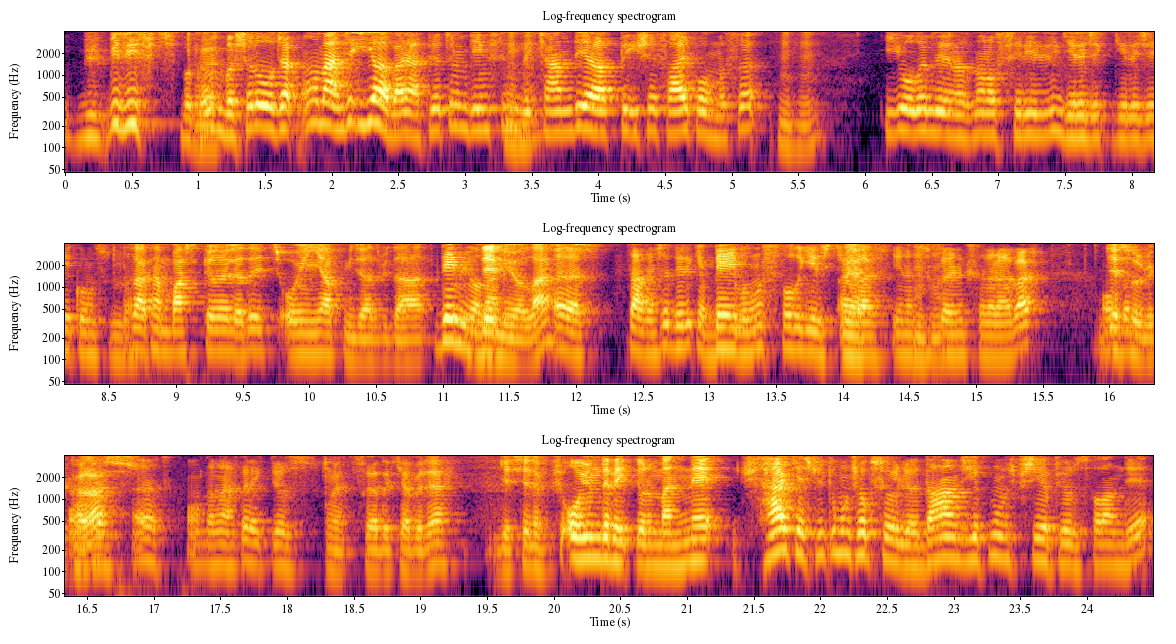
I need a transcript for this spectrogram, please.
büyük bir risk. Bakalım Evet. başarılı olacak mı ama bence iyi haber. Yani Platinum Games'in de kendi yarattığı işe sahip olması Hı hı. iyi olabilir en azından o serinin gelecek geleceği konusunda. Zaten başkalarıyla da hiç oyun yapmayacağız bir daha Demiyorlar. demiyorlar. Evet. Zaten işte dedik ya Babel'ın Spol'u geliştiriyorlar Evet. yine. Square Enix'le beraber. Cesur bir karar. onu da- evet. Onu da merakla bekliyoruz. Evet sıradaki habere geçelim. Şu oyunda bekliyorum ben. Ne herkes çünkü bunu çok söylüyor. Daha önce yapılmamış bir şey yapıyoruz falan diye.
